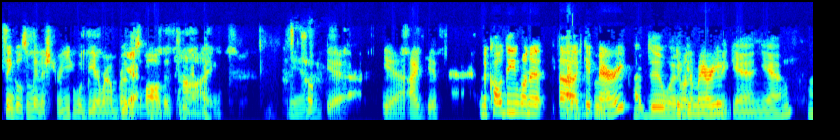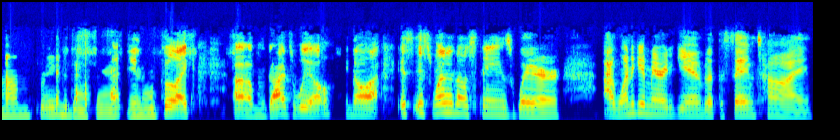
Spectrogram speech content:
singles ministry, you would be around brothers yeah. all the time. Yeah. So, yeah. Yeah, I get that. Nicole, do you want to uh, get married? I do want to get married, married again. Yeah, I'm praying about that. You know, I feel like um, God's will. You know, it's it's one of those things where I want to get married again, but at the same time,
